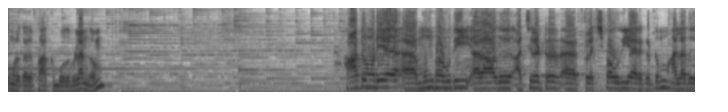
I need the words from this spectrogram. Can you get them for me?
உங்களுக்கு அது பார்க்கும்போது விளங்கும். ஆட்டோனுடைய முன்பகுதி அதாவது அச்சிலட்டர் கிளச் பகுதியாக இருக்கட்டும் அல்லது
